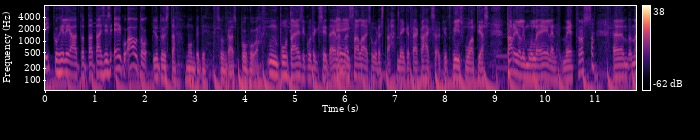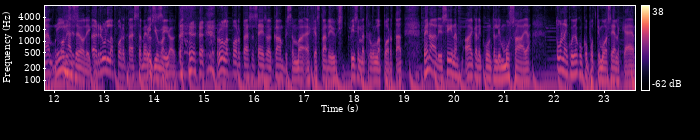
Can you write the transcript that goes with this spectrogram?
Pikkuhiljaa, tota, tai siis ei kun autojutuista mun piti sun kanssa puhua. Mm, puhutaan ensin kuitenkin siitä elämän ei. salaisuudesta, minkä tämä 85-vuotias tarjoli mulle eilen metrossa. Öö, mä Niinhän olin siis se oli. rullaportaissa menossa rullaportaissa seisoin kampissa, mä ehkä stadi yksi pisimmät rullaportaat. Venailin siinä, aikani kuuntelin musaa ja tunnen, kun joku koputti mua selkää.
